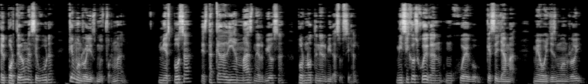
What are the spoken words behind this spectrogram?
El portero me asegura que Monroy es muy formal. Mi esposa está cada día más nerviosa por no tener vida social. Mis hijos juegan un juego que se llama ¿Me oyes, Monroy?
